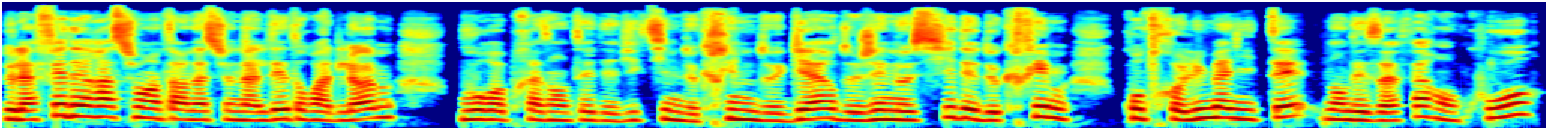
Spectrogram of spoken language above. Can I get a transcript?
de la Fédération internationale des droits de l'homme. Vous représentez des victimes de crimes de guerre, de génocide et de crimes contre l'humanité dans des affaires en cours.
